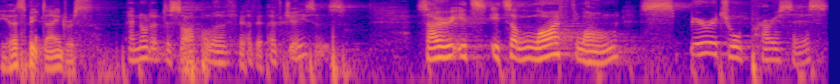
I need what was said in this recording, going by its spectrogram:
Yeah, that's a bit dangerous. and not a disciple of, of, of Jesus. So it's, it's a lifelong spiritual process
